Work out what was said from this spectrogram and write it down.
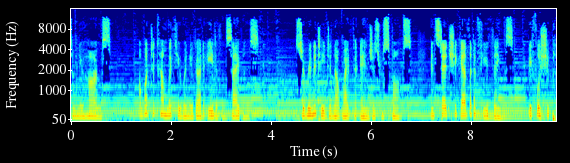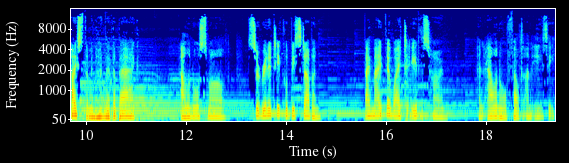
some new homes. I want to come with you when you go to Edyth and Sabin's. Serenity did not wait for Anja's response. Instead, she gathered a few things before she placed them in her leather bag. Elenore smiled. Serenity could be stubborn. They made their way to Edyth's home, and Elenore felt uneasy.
